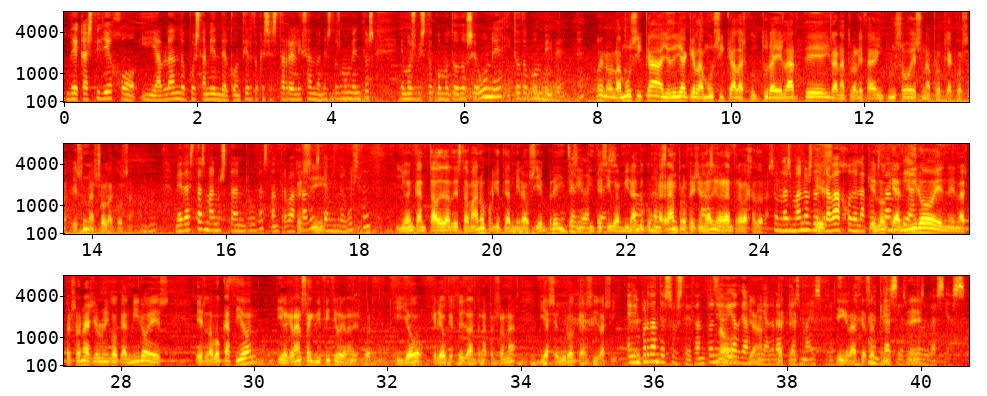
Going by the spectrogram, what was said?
de Castillejo y hablando pues también del concierto que se está realizando en estos momentos, hemos visto cómo todo se une y todo convive. ¿eh? Bueno, la música, yo diría que la música, la escultura y el arte y la naturaleza incluso es una propia cosa, es una sola cosa. Me da estas manos tan rudas, tan trabajadas, Pues sí. que a mí me gustan. Y yo encantado de darte esta mano porque te he admirado siempre y te, y te sigo admirando No, como una gran profesional y una gran trabajadora. Son las manos del es- trabajo, de la que es lo que admiro en, en las personas, yo lo único que admiro es, es la vocación y el gran sacrificio y el gran esfuerzo. Y yo creo que estoy delante de una persona y aseguro que ha sido así. El importante es usted, Antonio No, Díaz ya. García. Gracias, maestre. Y gracias a ti, Gracias, ¿eh? muchas gracias.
